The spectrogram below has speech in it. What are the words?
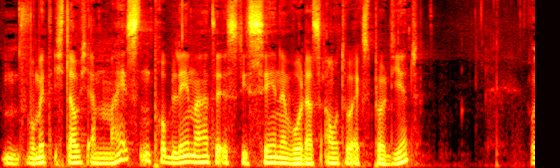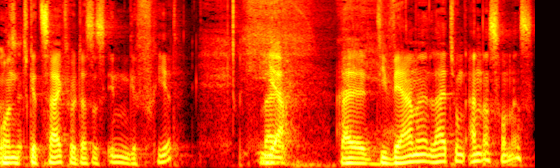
womit ich, glaube ich, am meisten Probleme hatte, ist die Szene, wo das Auto explodiert und, gezeigt wird, dass es innen gefriert. Weil, Ja. Weil die Wärmeleitung andersrum ist.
